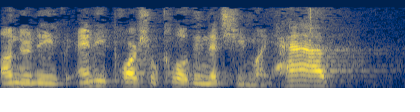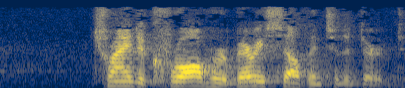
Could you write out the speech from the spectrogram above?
underneath any partial clothing that she might have, trying to crawl her very self into the dirt.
